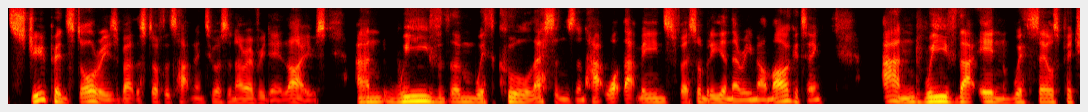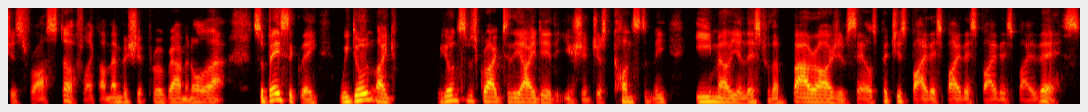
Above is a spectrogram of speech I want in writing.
stupid stories about the stuff that's happening to us in our everyday lives and weave them with cool lessons and ha- what that means for somebody in their email marketing and weave that in with sales pitches for our stuff like our membership program and all of that. So basically, we don't like we don't subscribe to the idea that you should just constantly email your list with a barrage of sales pitches buy this buy this buy this buy this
